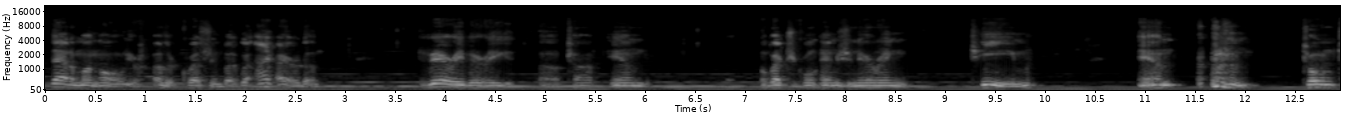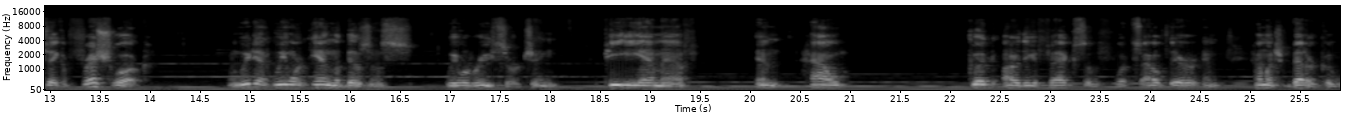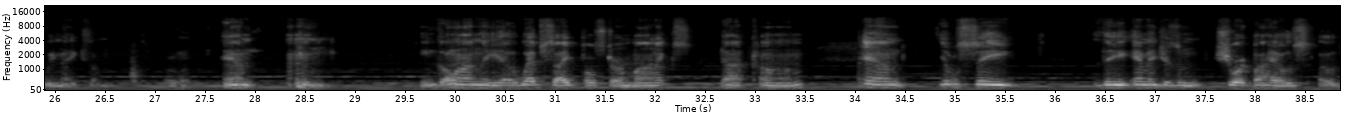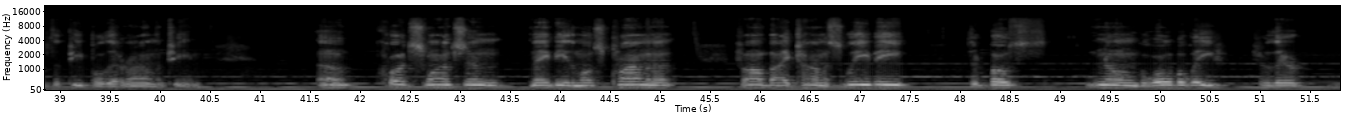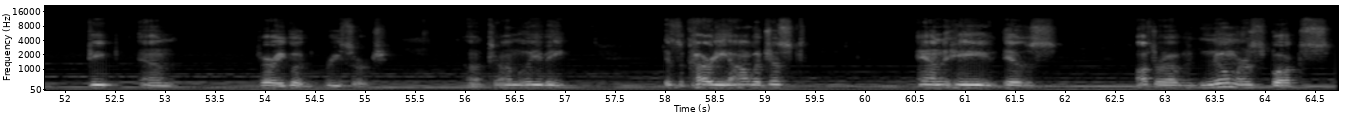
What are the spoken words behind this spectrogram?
that among all your other questions. But I hired a very, very uh, top end electrical engineering team and told them to take a fresh look. And we didn't we weren't in the business. We were researching PEMF and how good are the effects of what's out there and how much better could we make them. Mm-hmm. And you can go on the uh, website pulsedharmonics.com and you'll see the images and short bios of the people that are on the team. Uh, Claude Swanson may be the most prominent, followed by Thomas Levy. They're both known globally for their deep and very good research. Uh, Tom Levy is a cardiologist, and he is author of numerous books,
